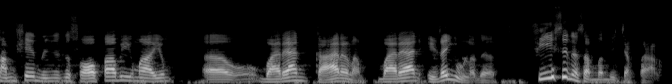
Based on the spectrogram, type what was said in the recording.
സംശയം നിങ്ങൾക്ക് സ്വാഭാവികമായും വരാൻ കാരണം വരാൻ ഇടയുള്ളത് ഫീസിനെ സംബന്ധിച്ചിടത്താണ്.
